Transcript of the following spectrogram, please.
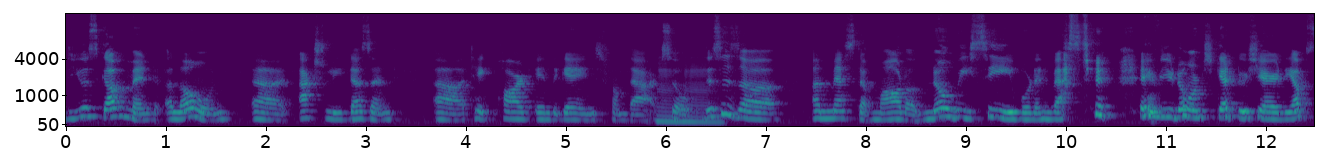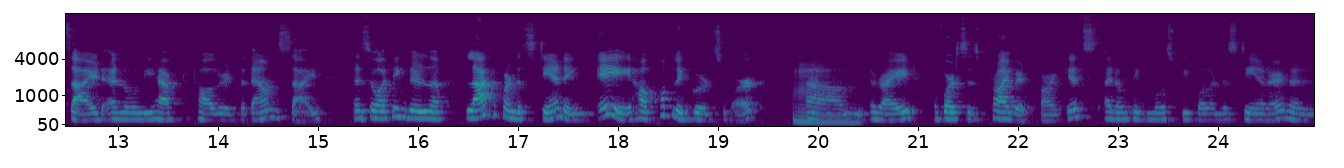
the U.S. government alone uh, actually doesn't uh, take part in the gains from that. So Mhm. this is a a messed up model. No VC would invest if you don't get to share the upside and only have to tolerate the downside. And so I think there's a lack of understanding, A, how public goods work, Mm. um, right, versus private markets. I don't think most people understand it, and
